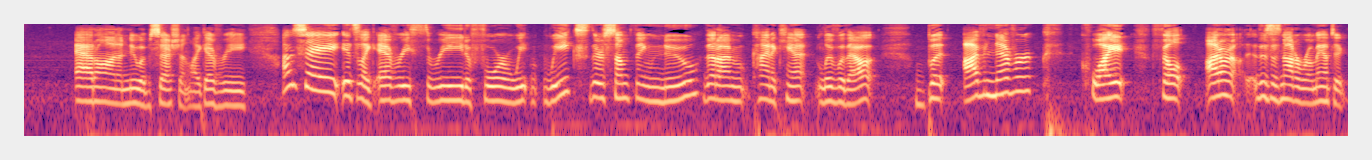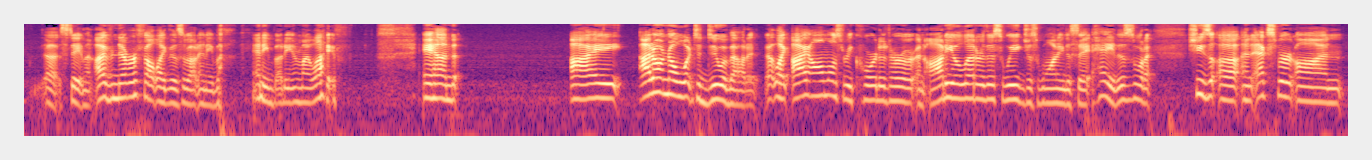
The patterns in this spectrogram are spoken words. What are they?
add on a new obsession like every I would say it's like every three to four we- weeks, there's something new that I'm kind of can't live without. But I've never quite felt, I don't know, this is not a romantic uh, statement. I've never felt like this about anybody, anybody in my life. And I I don't know what to do about it. Like I almost recorded her an audio letter this week just wanting to say, "Hey, this is what I She's uh, an expert on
